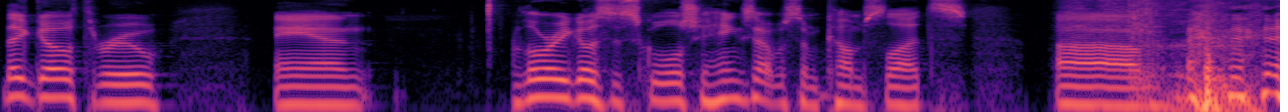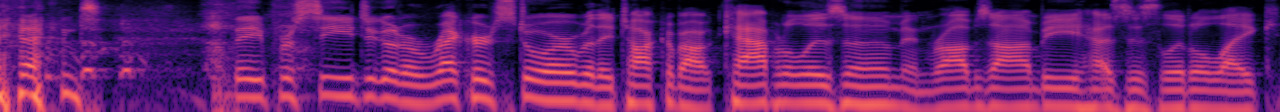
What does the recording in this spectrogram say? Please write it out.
they go through and lori goes to school she hangs out with some cum sluts um, and they proceed to go to a record store where they talk about capitalism and rob zombie has his little like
